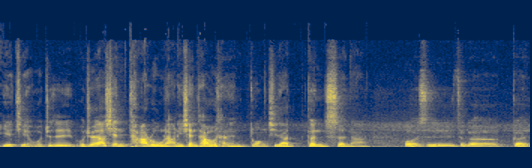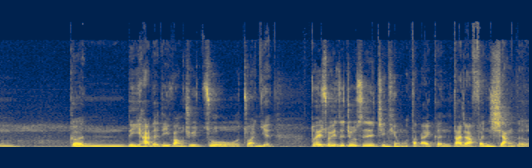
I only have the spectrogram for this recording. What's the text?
业界我就是我觉得要先踏入啦，你先踏入才能往其他更深啊，或者是这个更更厉害的地方去做钻研。对，所以这就是今天我大概跟大家分享的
